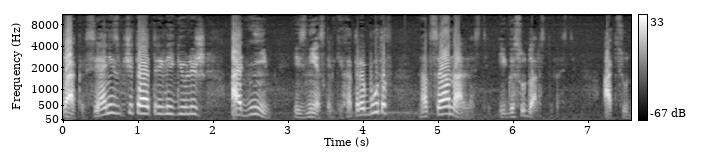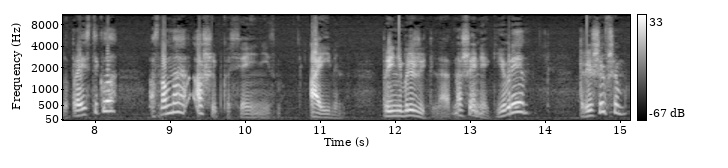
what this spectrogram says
Так как сионизм считает религию лишь одним из нескольких атрибутов национальности и государственности. Отсюда проистекла основная ошибка сионизма, а именно пренебрежительное отношение к евреям, решившим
